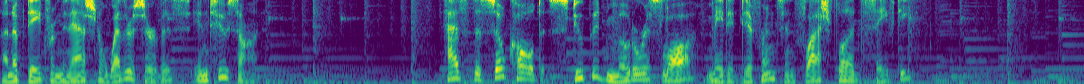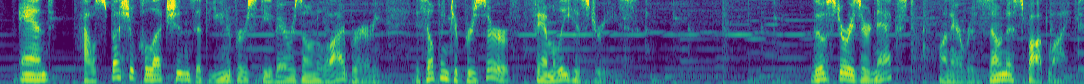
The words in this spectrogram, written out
An update from the National Weather Service in Tucson. Has the so called stupid motorist law made a difference in flash flood safety? And how Special Collections at the University of Arizona Library is helping to preserve family histories. Those stories are next on Arizona Spotlight.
